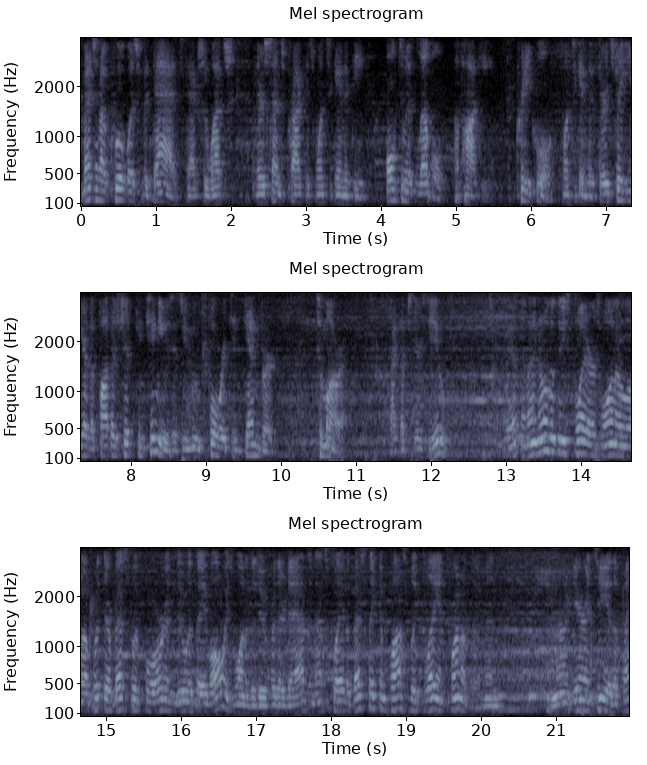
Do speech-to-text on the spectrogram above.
imagine how cool it was for the dads to actually watch their sons practice once again at the ultimate level of hockey pretty cool. Once again, the third straight year the fathership continues as we move forward to Denver tomorrow. Back upstairs to you. Yeah, and I know that these players want to uh, put their best foot forward and do what they've always wanted to do for their dads, and that's play the best they can possibly play in front of them. And I guarantee you, the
